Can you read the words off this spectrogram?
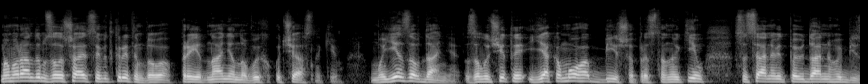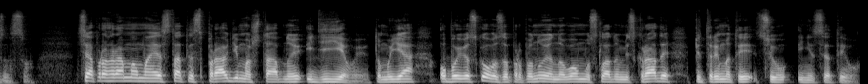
Меморандум залишається відкритим до приєднання нових учасників. Моє завдання залучити якомога більше представників соціально відповідального бізнесу. Ця програма має стати справді масштабною і дієвою, тому я обов'язково запропоную новому складу міськради підтримати цю ініціативу.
